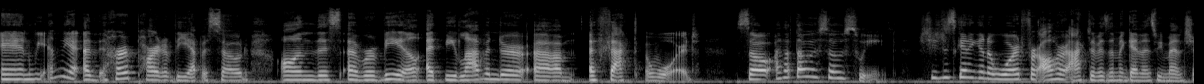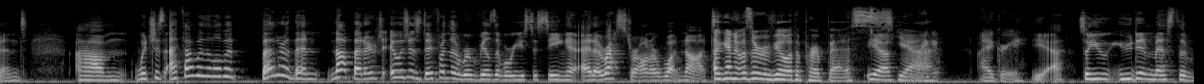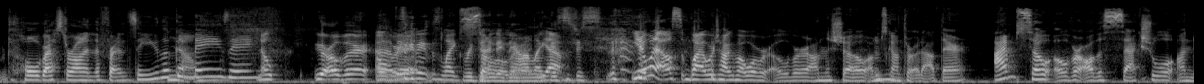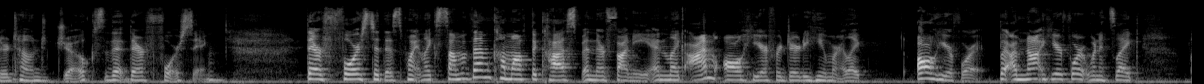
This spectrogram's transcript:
And we end the, uh, her part of the episode on this uh, reveal at the Lavender um, Effect Award. So I thought that was so sweet. She's just getting an award for all her activism, again, as we mentioned, um, which is, I thought, was a little bit better than, not better, it was just different than the reveals that we're used to seeing at, at a restaurant or whatnot. Again, it was a reveal with a purpose. Yeah. yeah, Right. I agree. Yeah. So you, you didn't miss the whole restaurant and the friends saying, you look No. amazing. Nope. You're over, uh, Over it. it. It's like redundant over now. Like yeah. it's just You know what else? Why we're talking about what we're over on the show? I'm just gonna throw it out there. I'm so over all the sexual undertoned jokes that they're forcing. They're forced at this point. Like some of them come off the cusp and they're funny, and like I'm all here for dirty humor, like all here for it. But I'm not here for it when it's like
